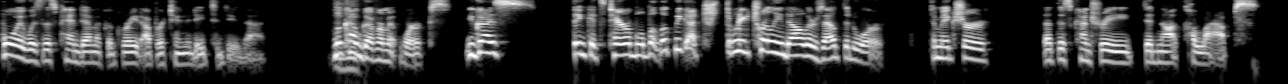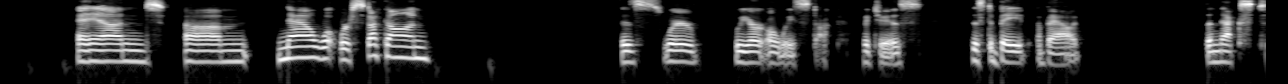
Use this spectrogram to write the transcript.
boy was this pandemic a great opportunity to do that. Look how government works. You guys think it's terrible but look we got 3 trillion dollars out the door to make sure that this country did not collapse. And um, now, what we're stuck on is where we are always stuck, which is this debate about the next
